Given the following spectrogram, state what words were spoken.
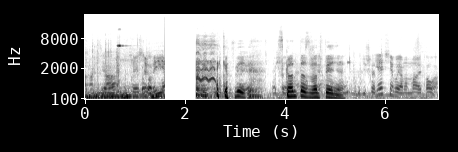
akcja. Gotowi? Skąd to zwątpienie? Jedźcie, bo ja mam małe koła.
